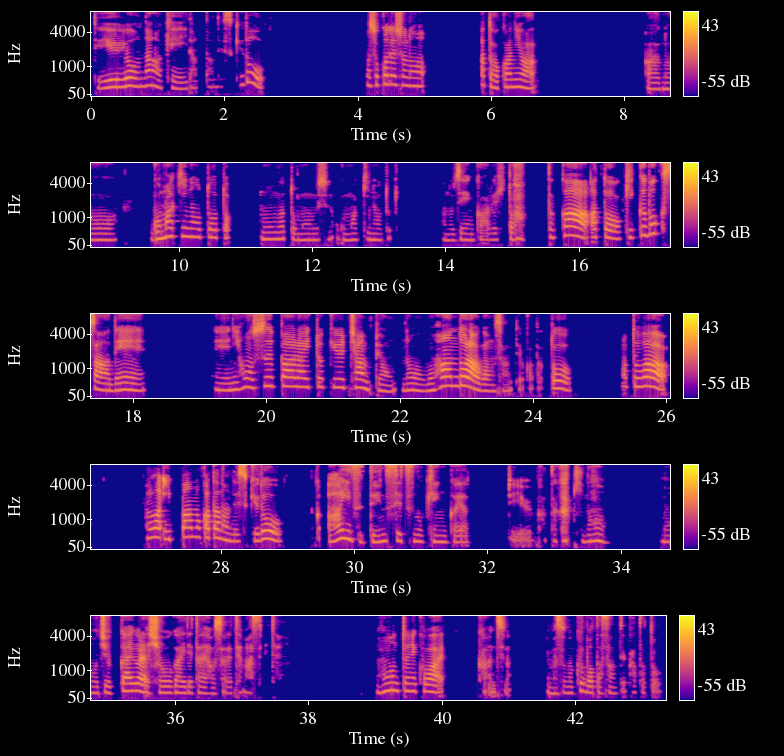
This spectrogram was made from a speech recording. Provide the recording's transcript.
ていうような経緯だったんですけど、まあ、そこでその、あと他には、あの、ごまきの弟、もう元モームスのごまきの弟、あの前科ある人 とか、あと、キックボクサーで、えー日本スーパーライト級チャンピオンのモハンドラゴンさんっていう方と、あとは、これは一般の方なんですけど、合図伝説の喧嘩屋っていう肩書きの、もう10回ぐらい傷害で逮捕されてます、みたいな。本当に怖い感じの。今その久保田さんという方と、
